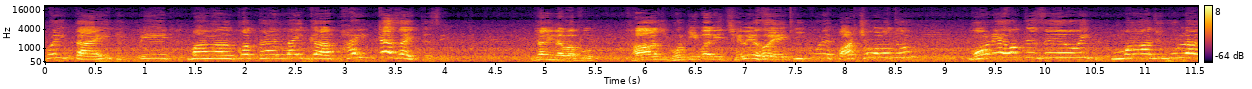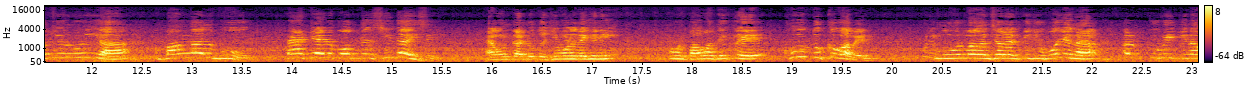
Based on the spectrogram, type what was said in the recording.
হইতাই পেট বাঙাল কথায় লাইগা ফাইটা যাইতেছে। জানি না বাপু, খাস ঘটি বাড়ি ছেলে হয়ে কি করে পারছ বলো তো? মনে হতেছে ওই মাছগুলাকে লইয়া বাঙাল ভূত প্যাটের মধ্যে সিধাইছে এমন কাণ্ড তো জীবনে দেখিনি। আমার বাবা দেখলে খুব দুঃখ পাবেন। মোহনবাগান ছাড়া আর কিছু বোঝে না। আর তুমি কিনা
